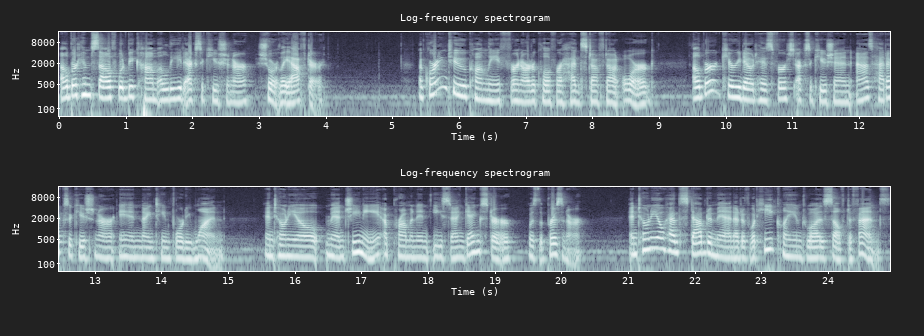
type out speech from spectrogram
Albert himself would become a lead executioner shortly after. According to Conliffe for an article for headstuff.org, Albert carried out his first execution as head executioner in 1941. Antonio Mancini, a prominent East End gangster, was the prisoner. Antonio had stabbed a man out of what he claimed was self defense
